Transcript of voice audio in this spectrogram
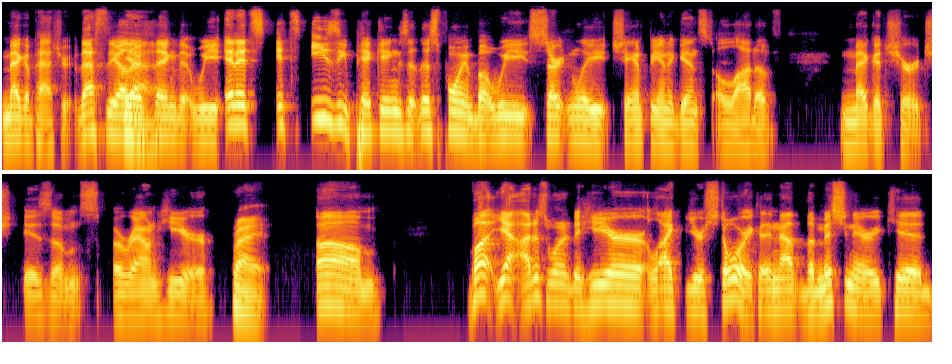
mega patriot. That's the other Yeah. thing that we and it's it's easy pickings at this point, but we certainly champion against a lot of mega church isms around here. right. Um, but yeah, I just wanted to hear like your story, and now the missionary kid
